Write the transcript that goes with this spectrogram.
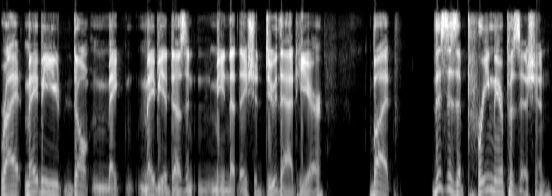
right? Maybe you don't make maybe it doesn't mean that they should do that here, but this is a premier position.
